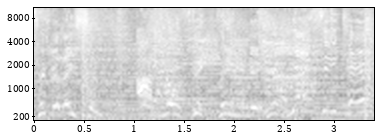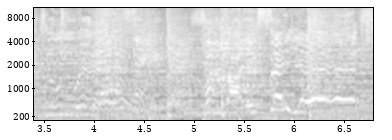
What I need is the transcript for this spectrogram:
Tribulation I no big thing to him. Yes, he can do it. Somebody say yes.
